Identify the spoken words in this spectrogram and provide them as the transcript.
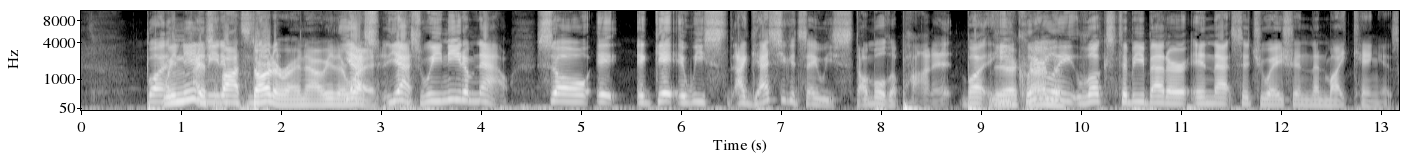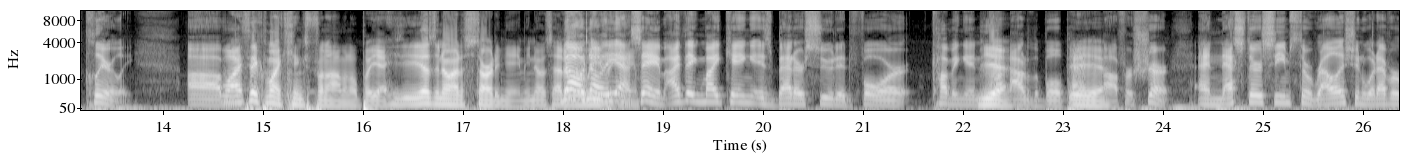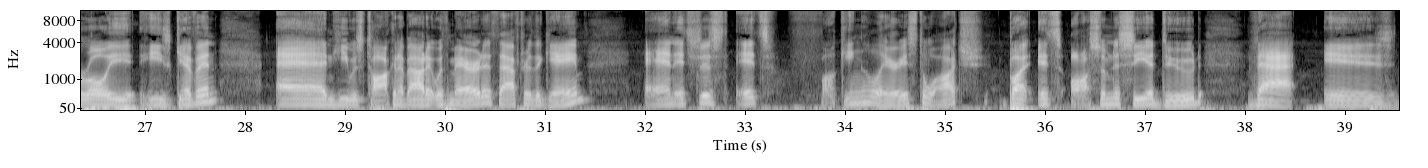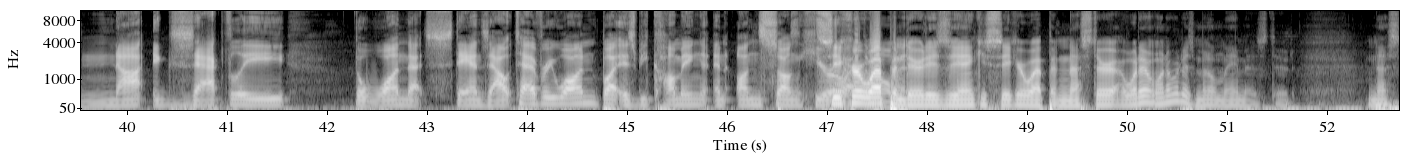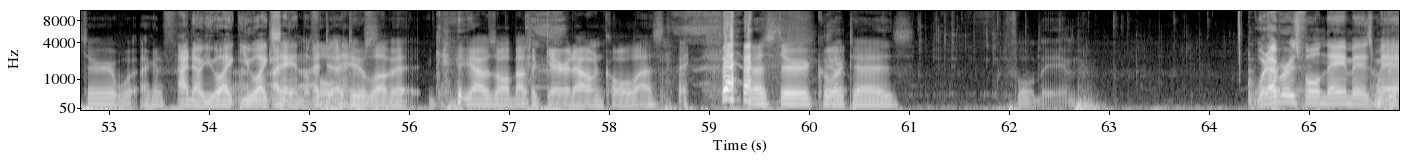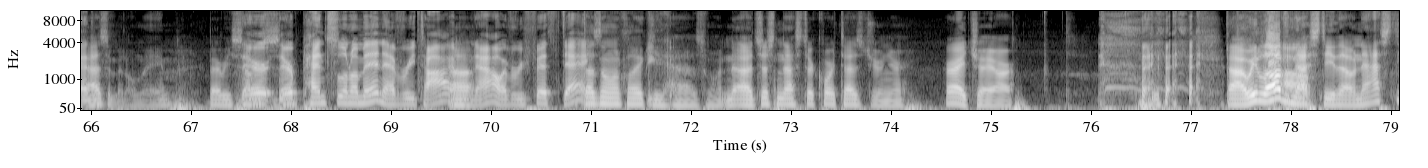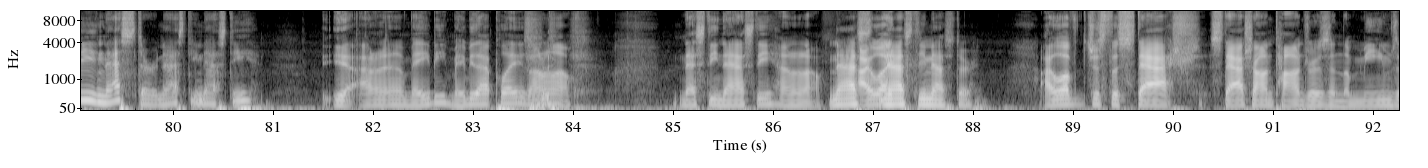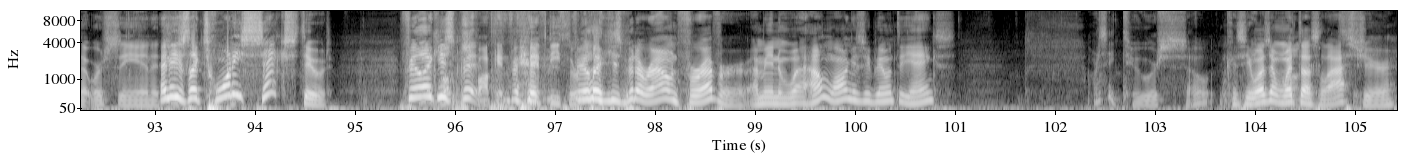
but We need a a spot starter right now, either Yes, way. yes, we need him now. So it it get it, we I guess you could say we stumbled upon it, but he Yeah, clearly looks to be better in that situation than Mike King is. Clearly. Um, Well, I think Mike King's phenomenal, but yeah, he, he doesn't know how to start a game. He knows how to no, no, yeah, game. same. I think Mike King is better suited for coming in Yeah. uh, out of the bullpen Yeah, yeah. Uh, for sure. And Nestor seems to relish in whatever role he, he's given. And he was talking about it with Meredith after the game. And it's just, it's fucking hilarious to watch. But it's awesome to see a dude that is not exactly the one that stands out to everyone, but is becoming an unsung hero. Secret weapon, moment. dude. He's the Yankee secret weapon. Nestor. I wonder, wonder what his middle name is, dude. Nestor. What, I gotta. I know you like you like I d- saying the I, full d- I do love it. yeah, I was all about the Gerrit Alan Cole last night. Nestor Cortes. Full name. Whatever his full name I is, hope he has a middle name. Very They're they're penciling him in every time Uh, now, every fifth day. Doesn't look like he has one. No, it's just Nestor Cortes Jr. All right, Jr. uh, we love Um, Nesty though. Nasty Nestor. Nasty Nesty. yeah, I don't know. Maybe maybe that plays. I don't know. Nesty nasty. I don't know. Nasty I like- Nasty Nestor. I love just the stash stash entendres and the memes that we're seeing. It's And he's just- like 26, dude. Feel He like he's been fucking 53. Feel like he's been around forever. I mean, wh- how long has he been with the Yanks? I want to say two or so. Because he wasn't with Longer, us let's last year.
